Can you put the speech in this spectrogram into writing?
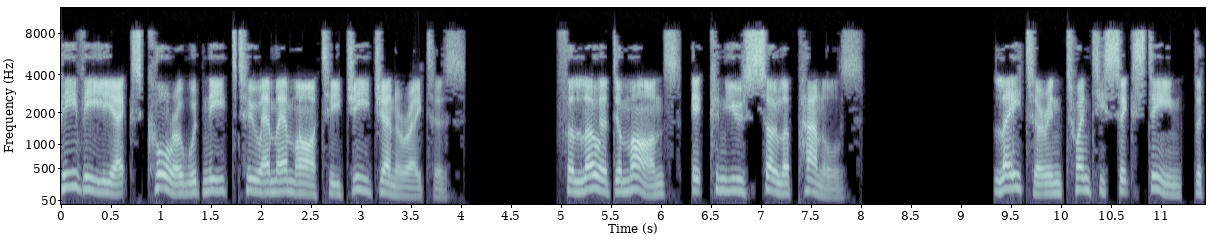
PVEX Corer would need two MMRTG generators. For lower demands, it can use solar panels. Later in 2016, the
